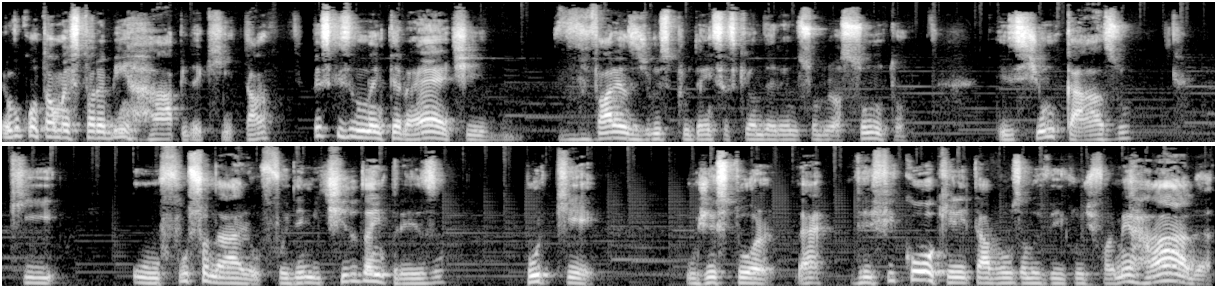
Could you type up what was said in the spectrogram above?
Eu vou contar uma história bem rápida aqui, tá? Pesquisando na internet, várias jurisprudências que lendo sobre o assunto, existia um caso que o funcionário foi demitido da empresa porque o gestor né, verificou que ele estava usando o veículo de forma errada,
